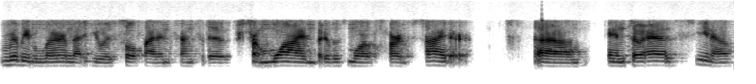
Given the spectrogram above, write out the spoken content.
really learn that he was sulfite insensitive from wine, but it was more of hard cider. Um, and so, as you know,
